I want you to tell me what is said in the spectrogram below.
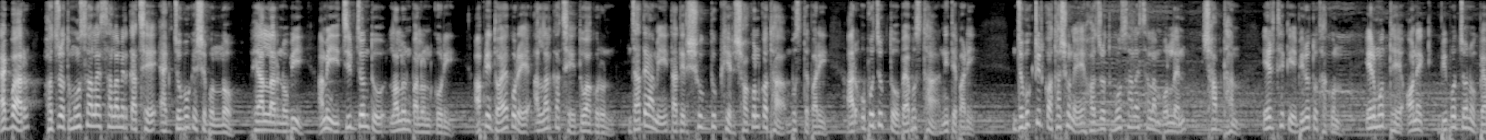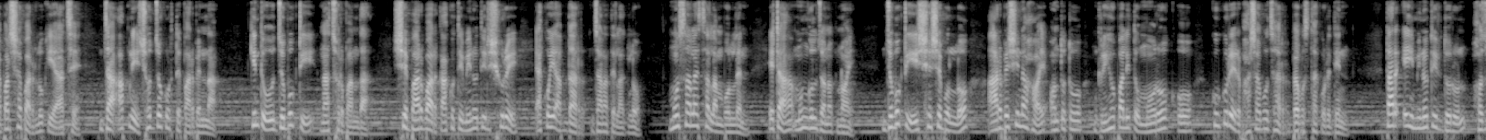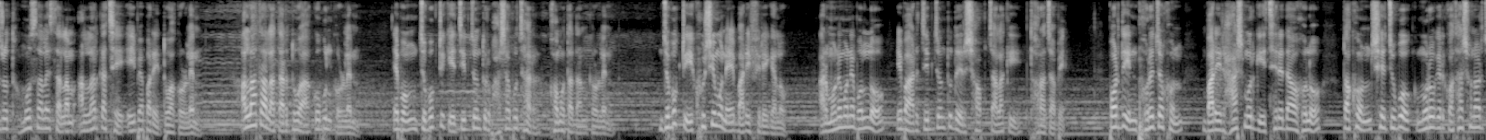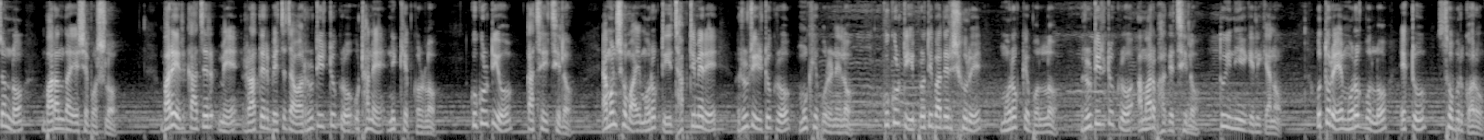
একবার হজরত মুসা আলাহ সাল্লামের কাছে এক যুবক এসে বলল, হে আল্লাহর নবী, আমি জীবজন্তু লালন পালন করি। আপনি দয়া করে আল্লাহর কাছে দোয়া করুন, যাতে আমি তাদের সুখ দুঃখের সকল কথা বুঝতে পারি আর উপযুক্ত ব্যবস্থা নিতে পারি। যুবকটির কথা শুনে হজরত মুসা আলাহ সাল্লাম বললেন, সাবধান, এর থেকে বিরত থাকুন। এর মধ্যে অনেক বিপজ্জনক ব্যাপার স্যাপার লুকিয়ে আছে, যা আপনি সহ্য করতে পারবেন না। কিন্তু যুবকটি নাছরবান্দা সে বারবার কাকতি মিনতির সুরে একই আবদার জানাতে লাগল। মুসা আলাহিসাল্লাম বললেন, এটা মঙ্গলজনক নয়। যুবকটি শেষে বলল, আর বেশি না হয় অন্তত গৃহপালিত মোরগ ও কুকুরের ভাষা বোঝার ব্যবস্থা করে দিন। তার এই মিনতির দরুন হজরত মুসা আলাহিসাল্লাম আল্লাহর কাছে এই ব্যাপারে দোয়া করলেন। আল্লাহ তালা তার দোয়া কবুল করলেন এবং যুবকটিকে জীবজন্তুর ভাষা বোঝার ক্ষমতা দান করলেন। যুবকটি খুশি মনে বাড়ি ফিরে গেল। আর মনে মনে বলল, এবার জীবজন্তুদের সব চালাকি ধরা যাবে। পরদিন ভোরে যখন বাড়ির হাঁস মুরগি ছেড়ে দেওয়া হলো, তখন সে যুবক মোরগের কথা শোনার জন্য বারান্দায় এসে বসল। বাড়ির কাজের মেয়ে রাতের বেঁচে যাওয়া রুটির টুকরো উঠানে নিক্ষেপ করল। কুকুরটিও কাছেই ছিল। এমন সময় মোরগটি ঝাপটি মেরে রুটির টুকরো মুখে পড়ে নিল। কুকুরটি প্রতিবাদের সুরে মোরগকে বলল, রুটির টুকরো আমার ভাগে ছিল, তুই নিয়ে গেলি কেন? উত্তরে মোরগ বলল, একটু সবুর করো।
